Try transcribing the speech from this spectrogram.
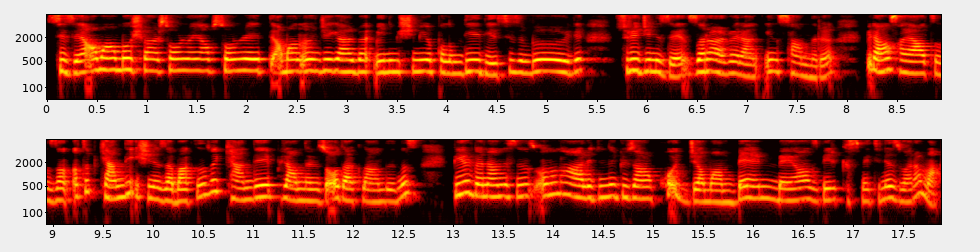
Size aman boş ver sonra yap sonra et, aman önce gel benim işimi yapalım diye diye sizin böyle sürecinize zarar veren insanları biraz hayatınızdan atıp kendi işinize baktığınız ve kendi planlarınıza odaklandığınız bir dönemdesiniz. Onun haricinde güzel kocaman bembeyaz bir kısmetiniz var ama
